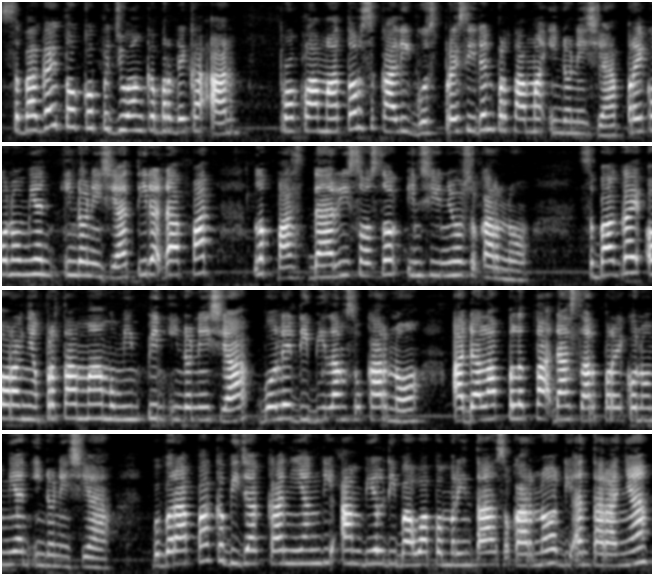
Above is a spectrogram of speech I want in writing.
Sebagai tokoh pejuang kemerdekaan, proklamator sekaligus presiden pertama Indonesia, perekonomian Indonesia tidak dapat lepas dari sosok Insinyur Soekarno. Sebagai orang yang pertama memimpin Indonesia, boleh dibilang Soekarno adalah peletak dasar perekonomian Indonesia. Beberapa kebijakan yang diambil di bawah pemerintah Soekarno di antaranya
